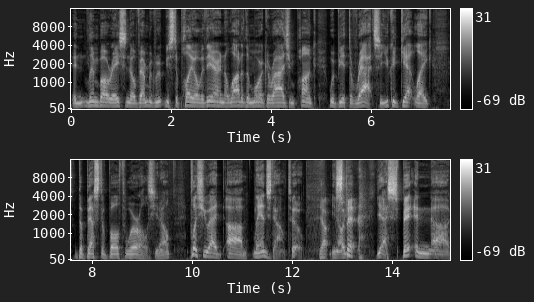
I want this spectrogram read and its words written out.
and Limbo Race and November Group used to play over there, and a lot of the more garage and punk would be at the Rat, so you could get like the best of both worlds, you know. Plus, you had um, Lansdowne too. Yeah, you know, Spit. yeah, Spit, and uh,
